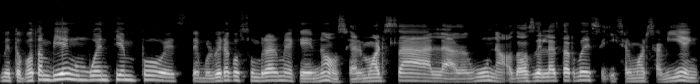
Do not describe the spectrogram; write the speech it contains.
me tomó también un buen tiempo este, volver a acostumbrarme a que no, se almuerza a la una o dos de la tarde y se almuerza bien.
